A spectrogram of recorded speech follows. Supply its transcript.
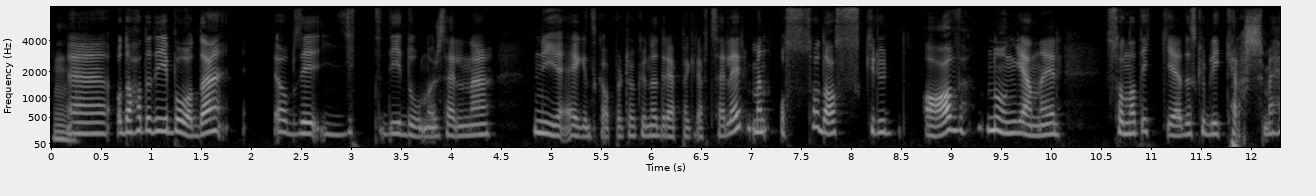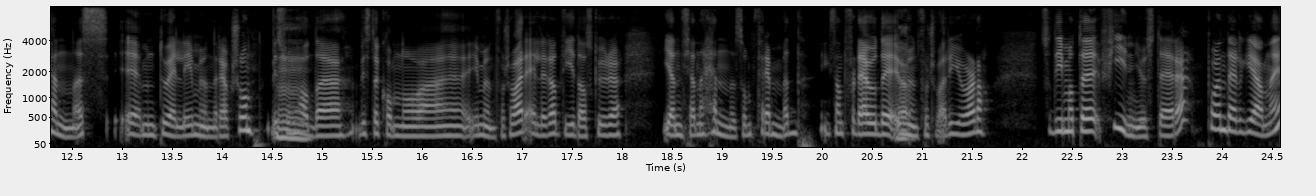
Mm. Eh, og da hadde de både jeg håper å si, gitt de donorcellene nye egenskaper til å kunne drepe kreftceller, men også da skrudd av noen gener, sånn at ikke det skulle bli krasj med hennes eventuelle immunreaksjon hvis, Mm. hadde, hvis det kom noe eh, immunforsvar, eller at de da skulle gjenkjenne henne som fremmed. For det er jo det Ja. immunforsvaret gjør, da. Så de måtte finjustere på en del gener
